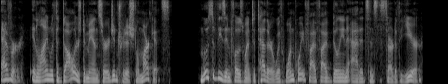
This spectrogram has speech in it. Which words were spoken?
ever, in line with the dollar's demand surge in traditional markets. Most of these inflows went to Tether, with 1.55 billion added since the start of the year.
